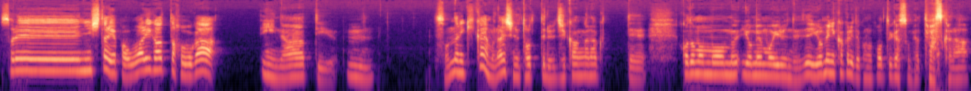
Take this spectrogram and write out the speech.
それにしたらやっぱ終わりがあった方がいいなっていう。うん。そんなに機会もないしね、撮ってる時間がなくて、子供も嫁もいるんで、で、嫁に隠れてこのポッドキャストもやってますから、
